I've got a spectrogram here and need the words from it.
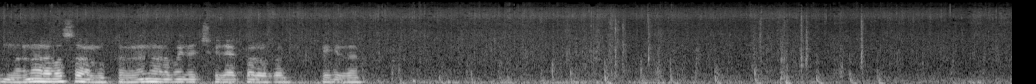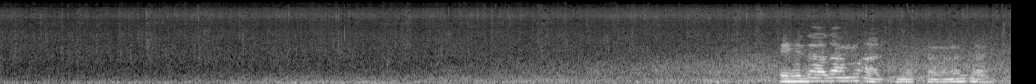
Bunların arabası var muhtemelen. Arabayla çıkacaklar oradan şehirden. Şehirde adam var muhtemelen de.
